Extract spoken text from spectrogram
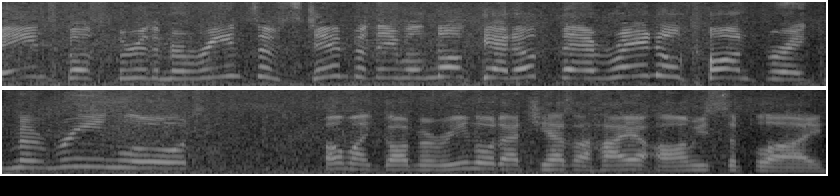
Banes goes through. The Marines have Stim, but they will not get up there. Reynor can't break Marine Lord. Oh my god, Marine Lord actually has a higher army supply.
